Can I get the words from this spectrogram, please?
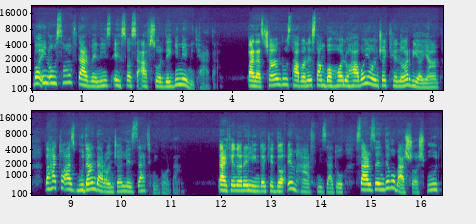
با این اوصاف در ونیز احساس افسردگی نمی کردم. بعد از چند روز توانستم با حال و هوای آنجا کنار بیایم و حتی از بودن در آنجا لذت می بردم. در کنار لیندا که دائم حرف می‌زد و سرزنده و بشاش بود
